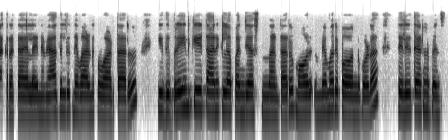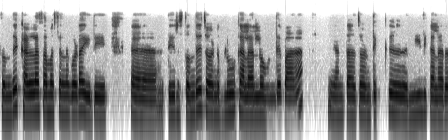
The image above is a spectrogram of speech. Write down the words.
రకరకాలైన వ్యాధుల నివారణకు వాడతారు. ఇది బ్రెయిన్కి టానిక్ పనిచేస్తుంది అంటారు మెమరీ పవర్ను కూడా తెలివితేటలను పెంచుతుంది. కళ్ళ సమస్యలను కూడా ఇది తీరుస్తుంది. చూడండి బ్లూ కలర్లో ఉంది బాగా. ఎంత చూడండి థిక్ నీలి కలర్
